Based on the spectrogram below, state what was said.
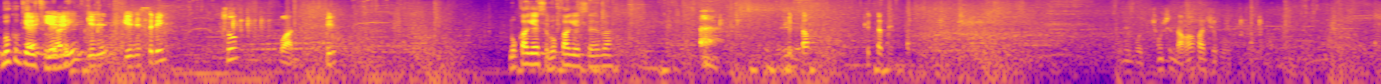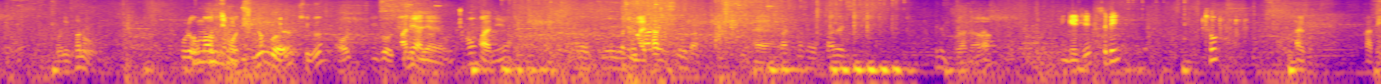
묶을게요 두 마리. 예지 예지 3 2 1 1못 가게 했어 못 가게 했어 해봐. 큐떡 큐떡 큐떡. 뭐 정신 나가가지고. 우리 번호 우리 엄마 오빠님 지금 어디? 죽는 거예요 지금? 어 이거 어떻게 아니 아니? 아니 죽은 거 아니에요. 지금 말 탔- 빠졌습니다. 네. 말 타서 빠져있습니다. 이름 뭐라 인게지? 3 2 아이고 까비.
